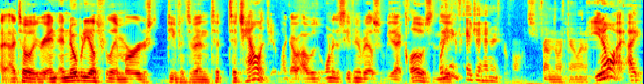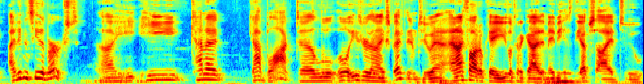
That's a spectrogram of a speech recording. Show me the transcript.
I, I, totally agree, and and nobody else really emerged defensive end to, to challenge it. Like I, I, was wanted to see if anybody else would be that close. And what they, do you think of KJ Henry's performance from North Carolina? You know, I I, I didn't see the burst. Uh, he he kind of got blocked a little little easier than I expected him to. And, and, I thought, okay, you look at a guy that maybe has the upside to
